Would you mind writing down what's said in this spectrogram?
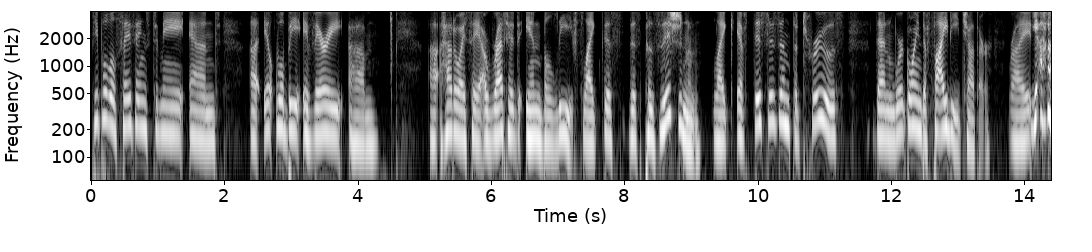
people will say things to me, and uh, it will be a very um, uh, how do I say, a rutted in belief, like this this position, like if this isn't the truth, then we're going to fight each other, right? Yeah.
